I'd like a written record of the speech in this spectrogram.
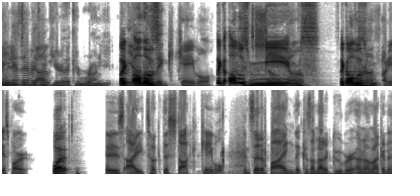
And you have to have a dumb- computer that could run it. like yeah, all those Link cable. like all those It's so memes. Like all those wanna know m- the funniest part? what? is I took the stock cable instead of buying that because I'm not a goober and I'm not gonna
